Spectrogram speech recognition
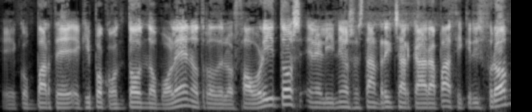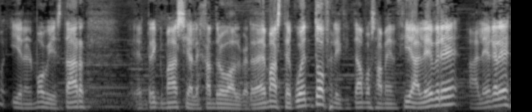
eh, comparte equipo con Tondo Molén, otro de los favoritos. En el Ineos están Richard Carapaz y Chris Fromm y en el Movistar Enric Mas y Alejandro Valverde. Además, te cuento, felicitamos a Mencía Alegre, Alegre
